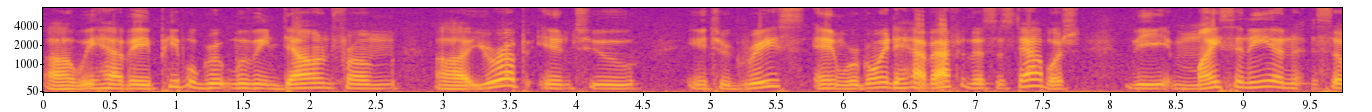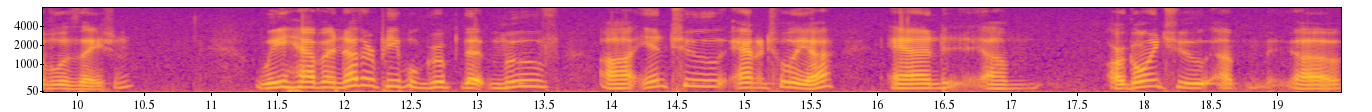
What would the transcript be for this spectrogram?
Uh, we have a people group moving down from uh, Europe into into Greece, and we're going to have after this established the Mycenaean civilization. We have another people group that move uh, into Anatolia and um, are going to uh, uh,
